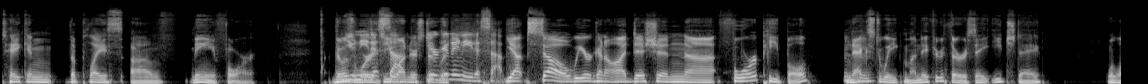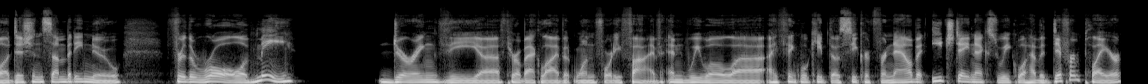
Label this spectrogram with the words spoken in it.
taken the place of me for. Those You need a words you understood. You're gonna need a sub. Yep. So we are going to audition uh, four people Mm-hmm. next week, Monday through Thursday, each day. We'll audition somebody new for the role of me during the uh, throwback live at 145 and we will uh, i think we'll keep those secret for now but each day next week we'll have a different player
